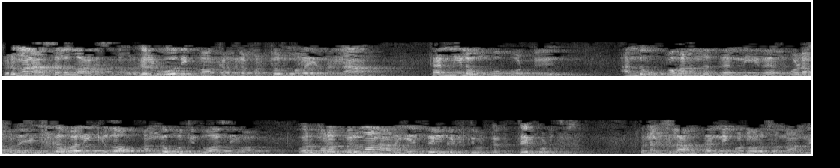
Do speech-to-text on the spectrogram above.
பெருமனார் சல்லா அலிஸ்லாம் அவர்கள் ஓதி பார்க்கறதுல மற்றொரு முறை என்னன்னா தண்ணியில் உப்பு போட்டு அந்த உப்பு கலந்த தண்ணீரை உடம்புல எங்கே வலிக்குதோ அங்கே ஊற்றி துவா செய்வாங்க. ஒரு முறை பெருமானாரையே தேல் கடித்து விட்டது. தேல் கொடுத்துச்சு. இப்போ நபிசுல்லாஹ் தண்ணி கொண்டு வர சொன்னாங்க.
